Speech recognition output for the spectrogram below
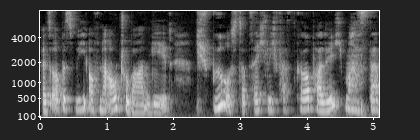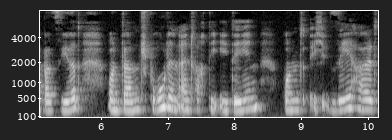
als ob es wie auf einer Autobahn geht. Ich spüre es tatsächlich fast körperlich, was da passiert. Und dann sprudeln einfach die Ideen und ich sehe halt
